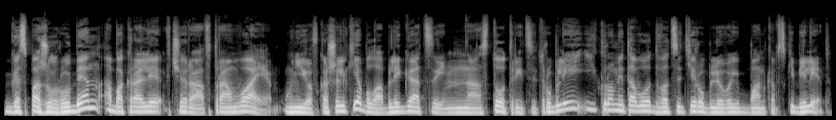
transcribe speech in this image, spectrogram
Госпожу Рубен обокрали вчера в трамвае. У нее в кошельке было облигаций на 130 рублей и, кроме того, 20-рублевый банковский билет.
